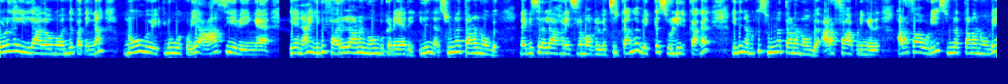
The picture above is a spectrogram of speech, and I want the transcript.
தொழுகை இல்லாதவங்க வந்து பாத்தீங்கன்னா நோன்பு வைக்கணுங்க கூடிய ஆசையை வைங்க ஏன்னா இது ஃபருளான நோன்பு கிடையாது. இது சுண்ணத்தான நோன்பு. நபி ஸல்லல்லாஹு அலைஹி அவர்கள் வச்சிருக்காங்க வைக்க சொல்லியிருக்காங்க. இது நமக்கு சுண்ணத்தான நோன்பு. அரஃபா அப்படிங்கிறது. அரஃபாவுடைய சுண்ணத்தான நோன்பை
